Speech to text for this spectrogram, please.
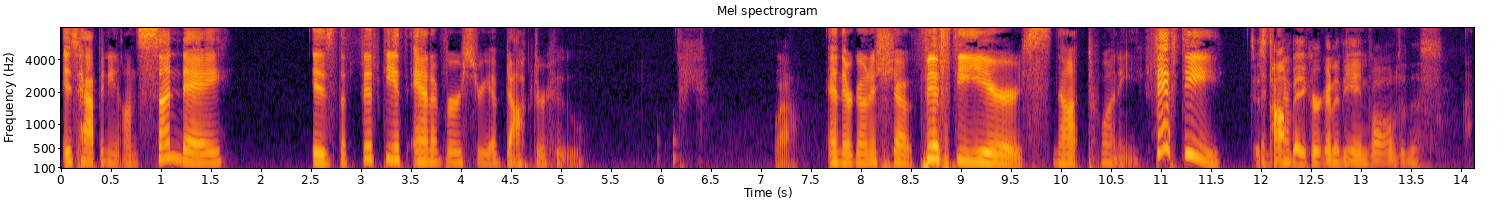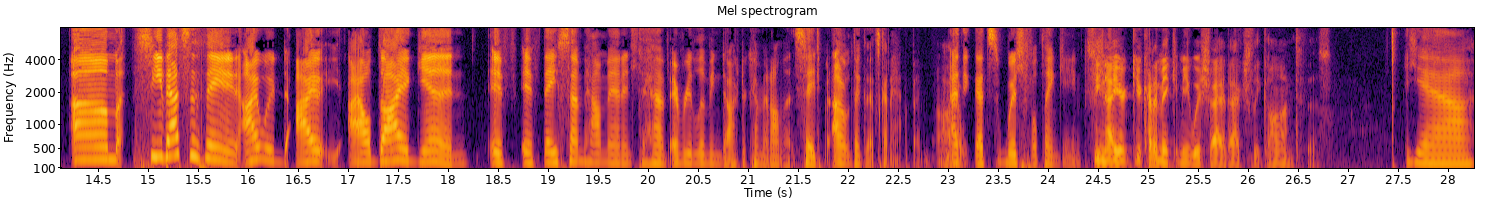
is happening on Sunday is the 50th anniversary of Doctor Who. Wow. And they're going to show 50 years, not 20. 50! Is Tom Baker going to be involved in this? Um, see, that's the thing. I would, I, I'll die again if, if they somehow manage to have every living doctor come in on that stage, but I don't think that's going to happen. I Uh, think that's wishful thinking. See, now you're you're kind of making me wish I had actually gone to this. Yeah,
